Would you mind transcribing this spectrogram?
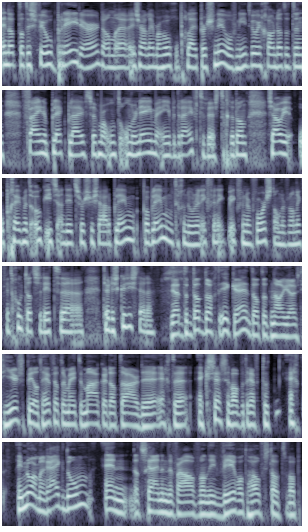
en dat, dat is veel breder dan uh, is er alleen maar hoogopgeleid personeel of niet. Wil je gewoon dat het een fijne plek blijft zeg maar, om te ondernemen en je bedrijf te vestigen, dan zou je op een gegeven moment ook iets aan dit soort sociale problemen moeten gaan doen. En ik vind, ik, ik er voorstander van. Ik vind het goed dat ze dit uh, ter discussie stellen. Ja, dat, dat dacht ik, hè, dat het nou juist hier speelt. Heeft dat ermee te maken dat daar de echte excessen wat betreft echt enorme rijkdom en dat schrijnende verhaal van die wereldhoofdstad wat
